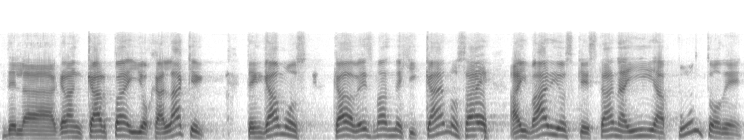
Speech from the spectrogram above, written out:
de la gran carpa y ojalá que tengamos cada vez más mexicanos. Hay, hay varios que están ahí a punto de,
